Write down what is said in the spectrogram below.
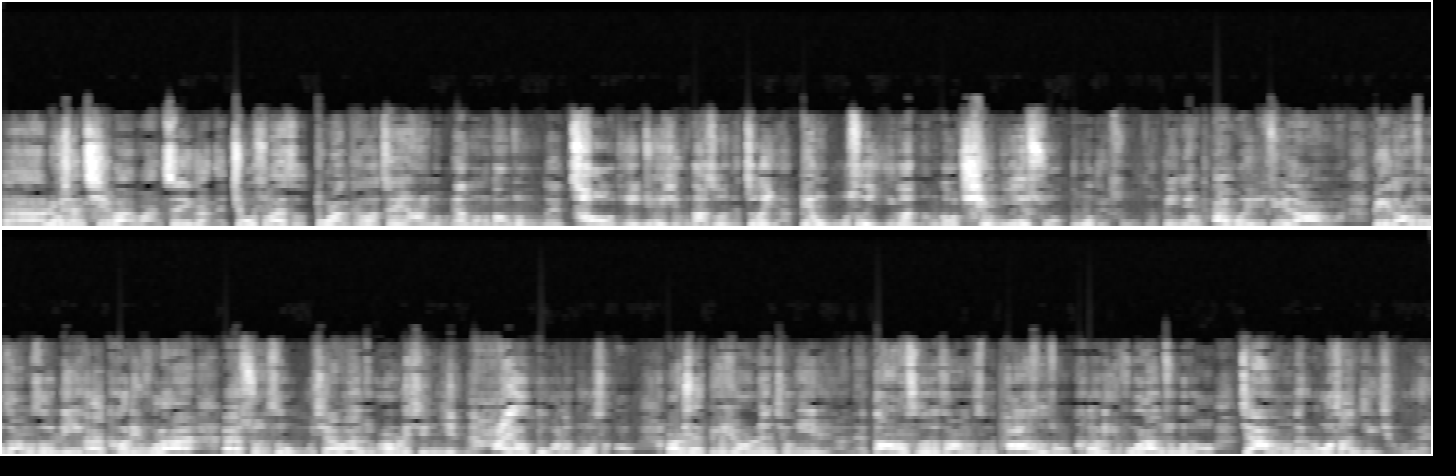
呃，六千七百万，这个呢，就算是杜兰特这样一种联盟当中的超级巨星，但是呢，这也并不是一个能够轻易说不的数字，毕竟太过于巨大了嘛，比当初詹姆斯离开克利夫兰，呃，损失五千万左右的薪金呢，还要多了不少。而且必须要认清一点呢，当时的詹姆斯他是从克利夫兰出走，加盟的洛杉矶球队。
